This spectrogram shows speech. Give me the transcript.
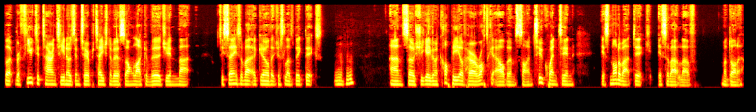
but refuted Tarantino's interpretation of her song "Like a Virgin." That she says about a girl that just loves big dicks, Mm-hmm. and so she gave him a copy of her erotica album signed to Quentin. It's not about dick; it's about love. Madonna.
